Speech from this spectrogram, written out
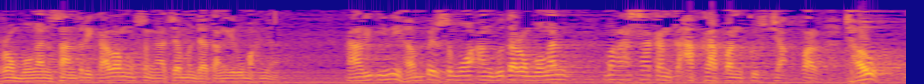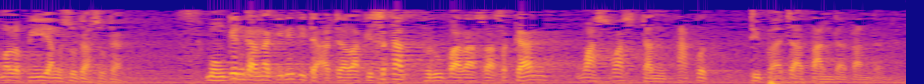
Rombongan santri kalong sengaja mendatangi rumahnya. Kali ini hampir semua anggota rombongan merasakan keakraban Gus Ja'far jauh melebihi yang sudah-sudah mungkin karena kini tidak ada lagi sekat berupa rasa segan was-was dan takut dibaca tanda-tanda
